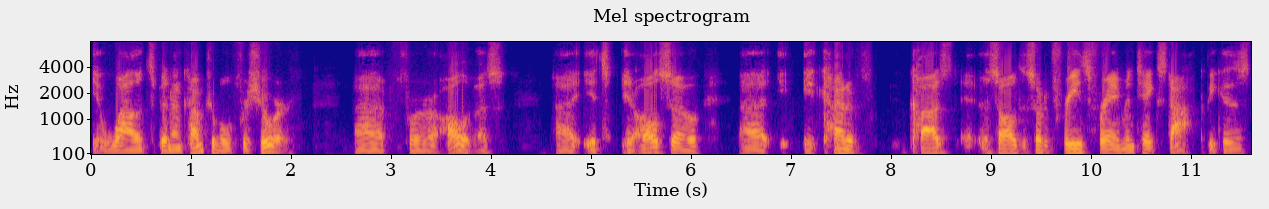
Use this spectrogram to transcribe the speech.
it, while it's been uncomfortable for sure uh, for all of us, uh, it's it also uh, it, it kind of caused us all to sort of freeze frame and take stock because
